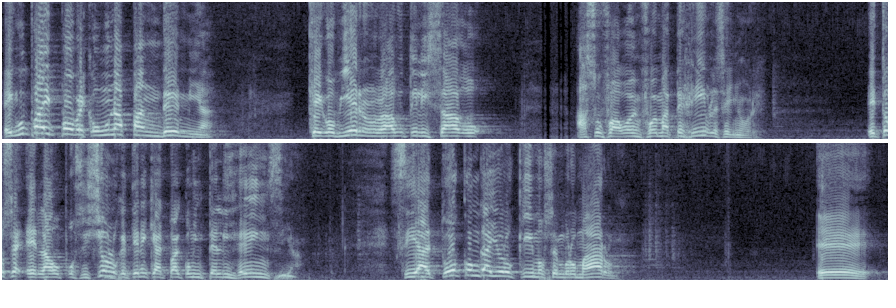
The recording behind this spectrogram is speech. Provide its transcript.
en un país pobre con una pandemia que el gobierno lo ha utilizado a su favor en forma terrible, señores. Entonces, eh, la oposición lo que tiene que actuar con inteligencia. Si actuó con gallo se embromaron. Eh,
